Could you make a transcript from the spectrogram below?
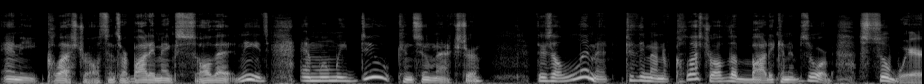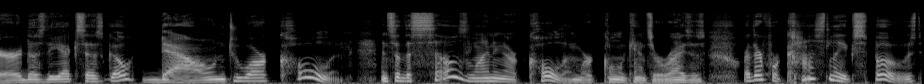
any cholesterol, since our body makes all that it needs, and when we do consume extra, there's a limit to the amount of cholesterol the body can absorb. So where does the excess go? Down to our colon. And so the cells lining our colon, where colon cancer arises, are therefore constantly exposed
